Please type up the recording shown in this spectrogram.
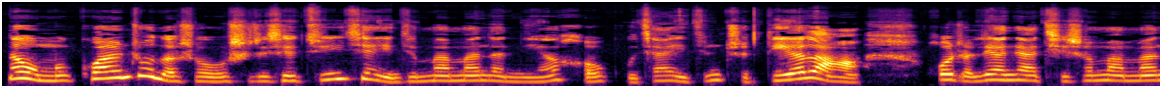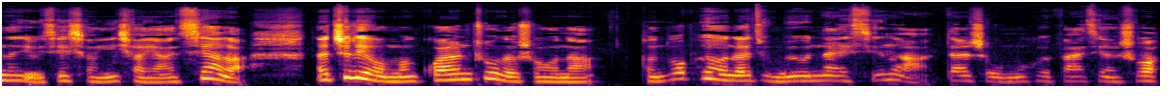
那我们关注的时候是这些均线已经慢慢的粘合，股价已经止跌了啊，或者量价提升，慢慢的有些小阴小阳线了。那这里我们关注的时候呢，很多朋友呢就没有耐心了。但是我们会发现说，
